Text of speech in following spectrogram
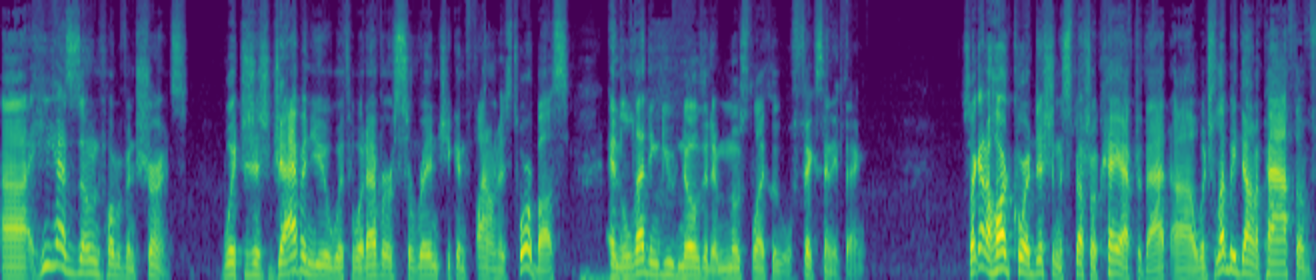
uh, he has his own form of insurance, which is just jabbing you with whatever syringe he can find on his tour bus and letting you know that it most likely will fix anything. So I got a hardcore addition to Special K after that, uh, which led me down a path of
